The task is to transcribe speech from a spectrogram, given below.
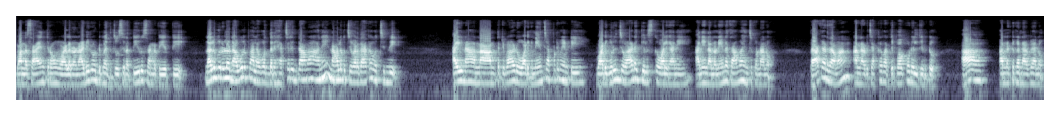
మొన్న సాయంత్రం వాళ్ళను నడి రోడ్డు మీద చూసిన తీరు సంగతి ఎత్తి నలుగురిలో నవ్వులు పాలవద్దని హెచ్చరిద్దామా అని నాలుగు చివరిదాకా వచ్చింది. అయినా నా అంతటి వాడు వాడికి నేను చెప్పడం ఏంటి? వాడి గురించి వాడే తెలుసుకోవాలి కానీ అని నన్ను నేనే తామాయించుకున్నాను. పేకాడదామా? అన్నాడు చక్రవర్తి పకోడీలు తింటూ. ఆ అన్నట్టుగా నవ్వాను.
